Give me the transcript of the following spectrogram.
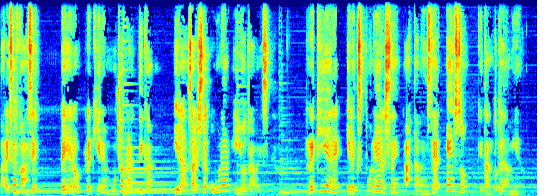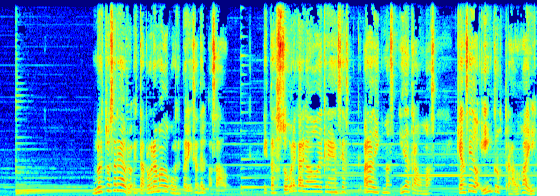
Parece fácil, pero requiere mucha práctica y lanzarse una y otra vez requiere el exponerse hasta vencer eso que tanto te da miedo. Nuestro cerebro está programado con experiencias del pasado. Está sobrecargado de creencias, de paradigmas y de traumas que han sido incrustados ahí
